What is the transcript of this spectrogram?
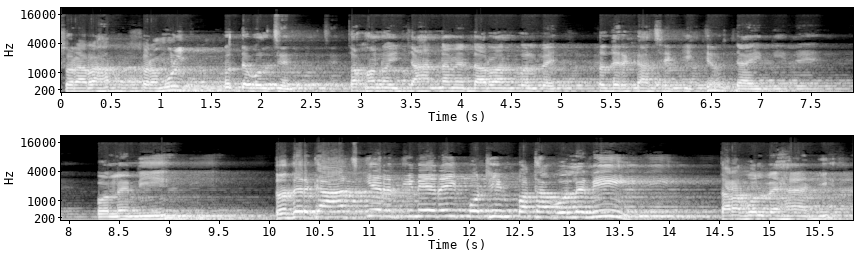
সোরা মূল করতে বলছেন, তখন ওই জাহান নামের দারোয়ান বলবে, তোদের কাছে কি কেউ যায়নি রে? বলেনি। তোদেরকে আজকের দিনের এই কঠিন কথা বলেনি। তারা বলবে হ্যাঁ গিয়েছিল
